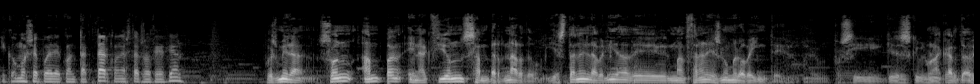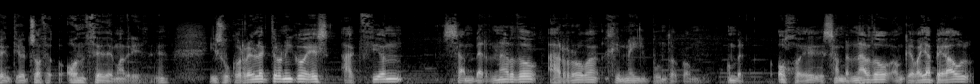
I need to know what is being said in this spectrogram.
¿Y cómo se puede contactar con esta asociación? Pues mira, son AMPA en Acción San Bernardo y están en la avenida del Manzanares número 20, por si quieres escribir una carta, 2811 de Madrid. ¿eh? Y su correo electrónico es accionsanbernardo.gmail.com. Hombre, ojo, ¿eh? San Bernardo, aunque vaya pegado,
